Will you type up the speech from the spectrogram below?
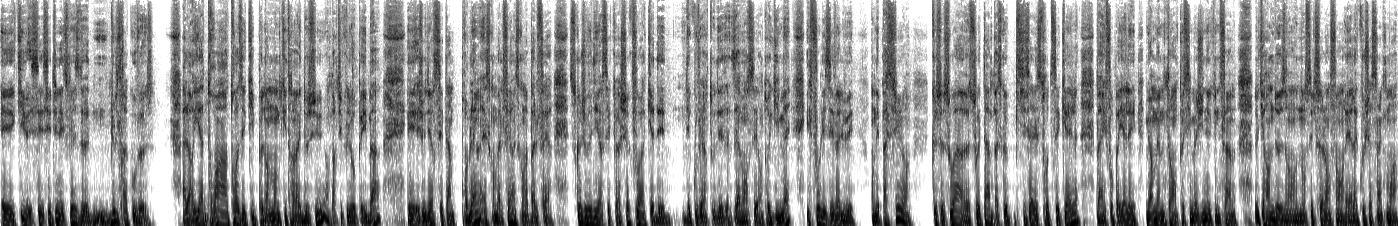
et qui c'est une espèce d'ultra couveuse. Alors il y a trois trois équipes dans le monde qui travaillent dessus, en particulier aux Pays-Bas. Et je veux dire, c'est un problème. Est-ce qu'on va le faire? Est-ce qu'on va pas le faire? Ce que je veux dire, c'est qu'à chaque fois qu'il y a des découvertes ou des avancées entre guillemets, il faut les évaluer. On n'est pas sûr que ce soit euh, souhaitable parce que si ça laisse trop de séquelles, ben il faut pas y aller. Mais en même temps, on peut s'imaginer qu'une femme de 42 ans, dont c'est le seul enfant, et elle accouche à 5 mois,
